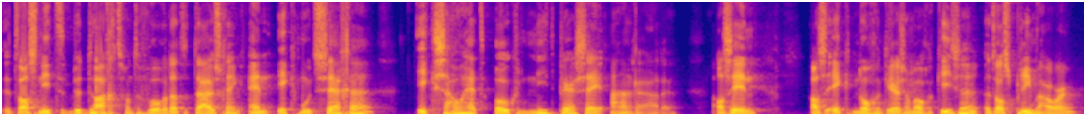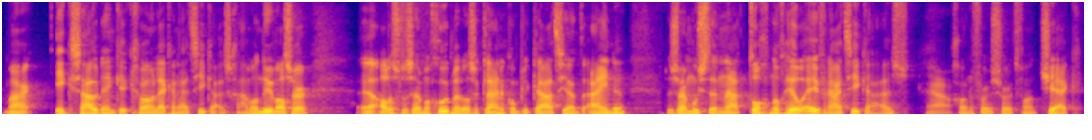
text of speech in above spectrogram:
het was niet bedacht van tevoren dat het thuis ging. En ik moet zeggen, ik zou het ook niet per se aanraden. Als in, als ik nog een keer zou mogen kiezen, het was prima hoor. Maar ik zou denk ik gewoon lekker naar het ziekenhuis gaan. Want nu was er, eh, alles was helemaal goed, maar er was een kleine complicatie aan het einde. Dus wij moesten daarna toch nog heel even naar het ziekenhuis. Ja. Gewoon voor een soort van check.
